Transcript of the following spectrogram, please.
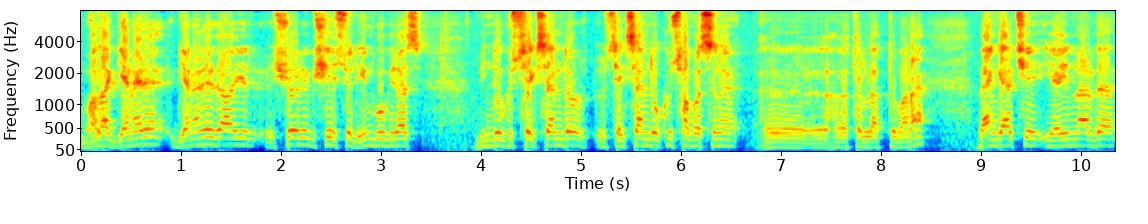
Valla genele, genele dair şöyle bir şey söyleyeyim. Bu biraz 1984 89 havasını e, hatırlattı bana. Ben gerçi yayınlarda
